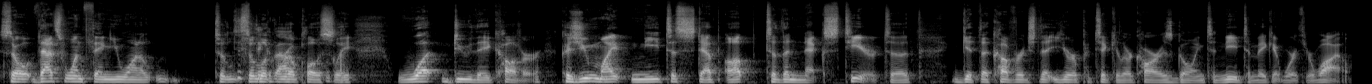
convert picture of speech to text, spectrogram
So that's one thing you want to to, to look about. real closely. What do they cover? Because you might need to step up to the next tier to get the coverage that your particular car is going to need to make it worth your while.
